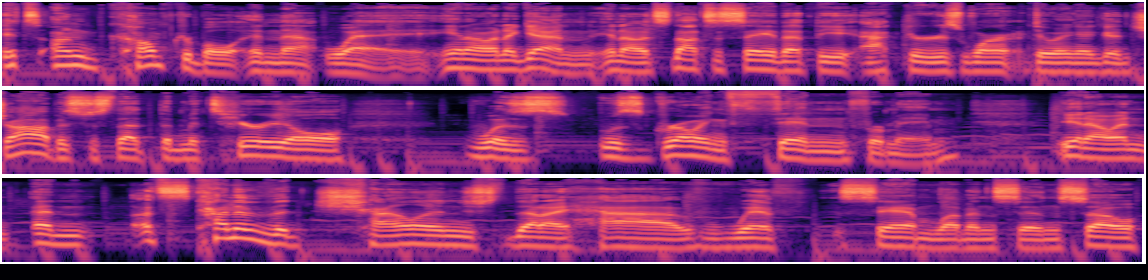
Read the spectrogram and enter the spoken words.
it's uncomfortable in that way, you know. And again, you know, it's not to say that the actors weren't doing a good job. It's just that the material was was growing thin for me, you know. And and that's kind of the challenge that I have with Sam Levinson. So,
